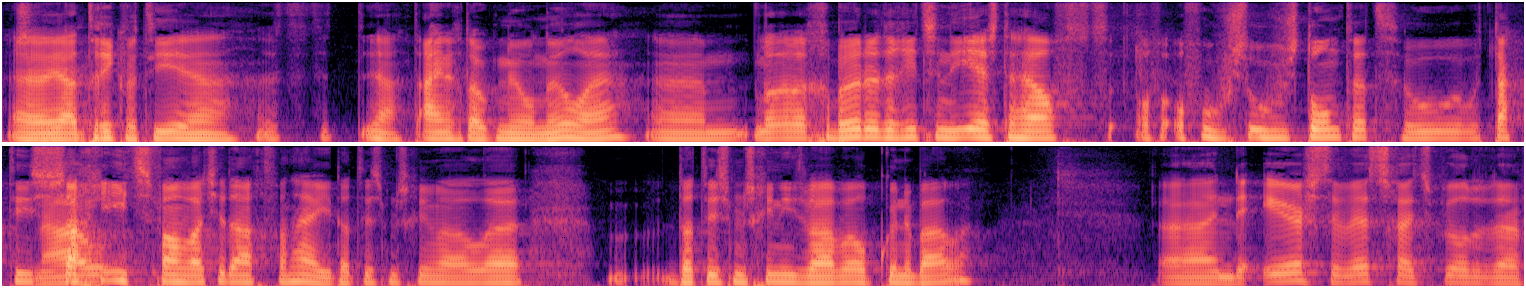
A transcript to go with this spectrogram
Eh, ja, drie kwartier, ja. Het, het- ja, het eindigt ook 0-0, hè. Ehm, gebeurde er iets in die eerste helft? Of, of hoe, hoe stond het? Hoe, hoe tactisch? Nou- Zag je iets van wat je dacht van, hé, hey, dat is misschien wel... eh, dat is misschien iets waar we op kunnen bouwen? Eh, in de eerste wedstrijd speelden er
